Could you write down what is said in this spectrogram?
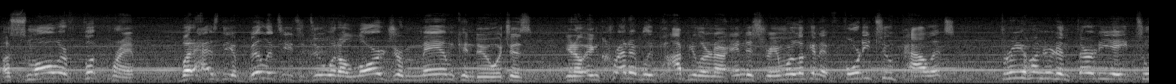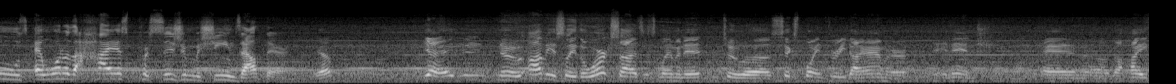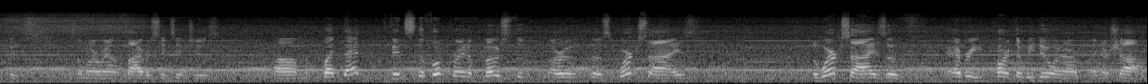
a smaller footprint, but has the ability to do what a larger MAM can do, which is you know incredibly popular in our industry. And we're looking at 42 pallets, 338 tools, and one of the highest precision machines out there. Yep. Yeah, you know, obviously the work size is limited to a 6.3 diameter, an inch, and uh, the height is somewhere around five or six inches. Um, but that fits the footprint of most of, or the work size, the work size of every part that we do in our in our shop.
